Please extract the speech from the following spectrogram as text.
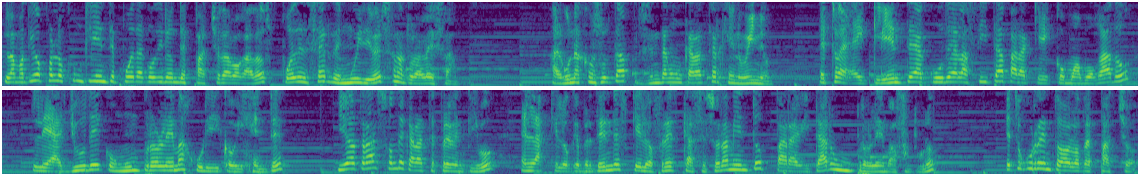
Los motivos por los que un cliente puede acudir a un despacho de abogados pueden ser de muy diversa naturaleza. Algunas consultas presentan un carácter genuino. Esto es, el cliente acude a la cita para que como abogado le ayude con un problema jurídico vigente. Y otras son de carácter preventivo, en las que lo que pretende es que le ofrezca asesoramiento para evitar un problema futuro. Esto ocurre en todos los despachos,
